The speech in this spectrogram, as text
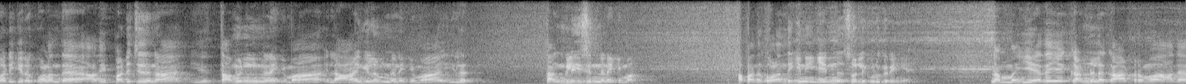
படிக்கிற குழந்த அதை படிச்சதுன்னா இது தமிழ்னு நினைக்குமா? இல்லை ஆங்கிலம்னு நினைக்குமா? இல்லை தங்கிலீஷ்னு நினைக்குமா? அப்போ அந்த குழந்தைக்கு நீங்கள் என்ன சொல்லி கொடுக்குறீங்க? நம்ம எதையை கண்ணில் காட்டுறோமோ அதை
